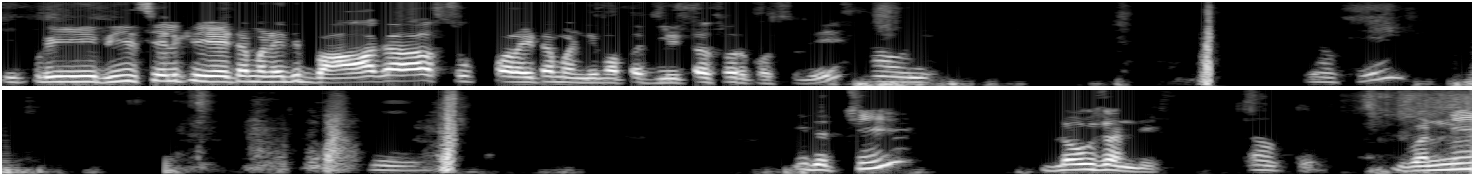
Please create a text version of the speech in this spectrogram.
ఇప్పుడు ఈ రీసేల్కి ఐటమ్ అనేది బాగా సూపర్ ఐటమ్ అండి. మొత్తం గ్లిటర్స్ వర్క్ వస్తుంది. అవును. ఓకే. ఇది వచ్చి బ్లౌజ్ అండి. ఓకే. ఇవన్నీ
